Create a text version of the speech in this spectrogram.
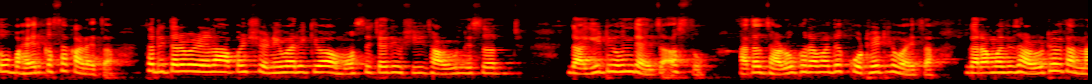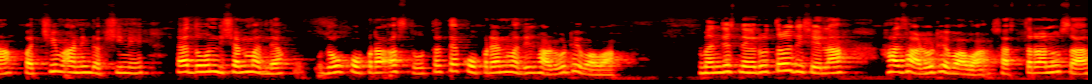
तो बाहेर कसा काढायचा? तर इतर वेळेला आपण शनिवारी किंवा अमावस्येच्या दिवशी झाडू निसर्ग जागी ठेवून द्यायचा असतो. आता झाडू घरामध्ये कोठे ठेवायचा? घरामध्ये झाडू ठेवताना पश्चिम आणि दक्षिणे या दोन दिशांमधल्या जो कोपरा असतो तर त्या कोपऱ्यांमध्ये झाडू ठेवावा. म्हणजेच नैऋत्य दिशेला हा झाडू ठेवावा. शास्त्रानुसार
